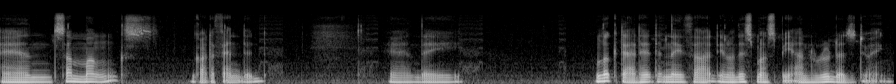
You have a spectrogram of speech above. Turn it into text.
And some monks got offended, and they looked at it and they thought, you know, this must be Anuruddha's doing.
